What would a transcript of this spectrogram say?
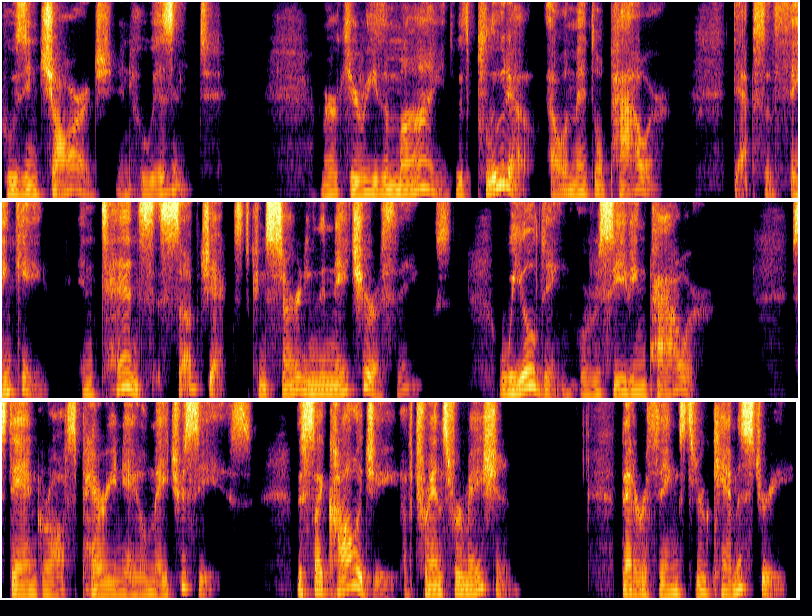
who's in charge, and who isn't. Mercury, the mind, with Pluto, elemental power, depth of thinking, intense subjects concerning the nature of things, wielding or receiving power. Stan Grof's perinatal matrices, the psychology of transformation, better things through chemistry,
